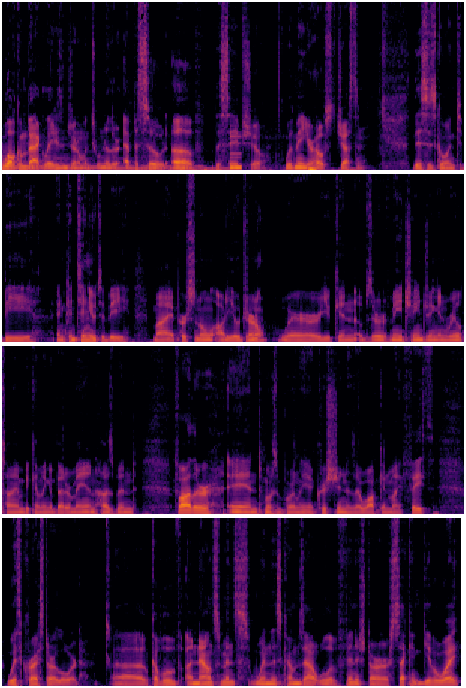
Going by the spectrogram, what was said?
Welcome back, ladies and gentlemen, to another episode of The Saved Show with me, your host, Justin. This is going to be and continue to be my personal audio journal where you can observe me changing in real time, becoming a better man, husband, father, and most importantly, a Christian as I walk in my faith with Christ our Lord. Uh, a couple of announcements when this comes out. We'll have finished our second giveaway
